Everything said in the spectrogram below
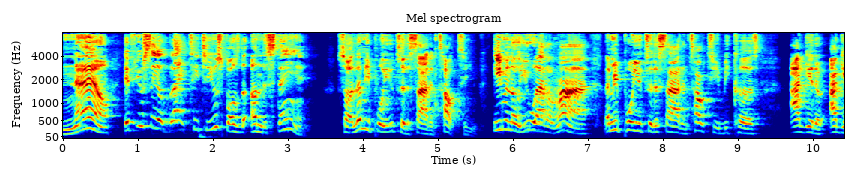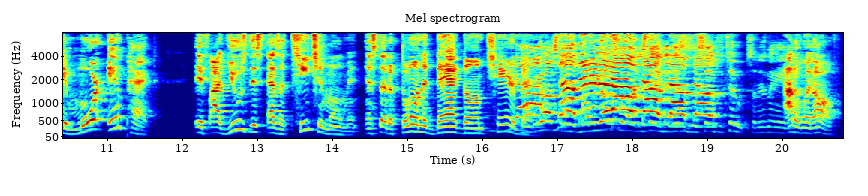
Now, if you see a black teacher, you're supposed to understand. So let me pull you to the side and talk to you. Even though you out of line, let me pull you to the side and talk to you because I get a I get more impact if I use this as a teaching moment instead of throwing the daggum chair No. back. we also, No, no, but no, we no, no, no, this is no. a substitute, so this nigga ain't I done got went that. off.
